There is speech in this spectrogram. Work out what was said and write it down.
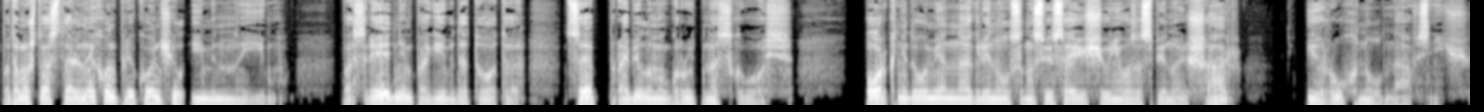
потому что остальных он прикончил именно им. Последним погиб Датота. Цеп пробил ему грудь насквозь. Орк недоуменно оглянулся на свисающий у него за спиной шар и рухнул навзничь.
